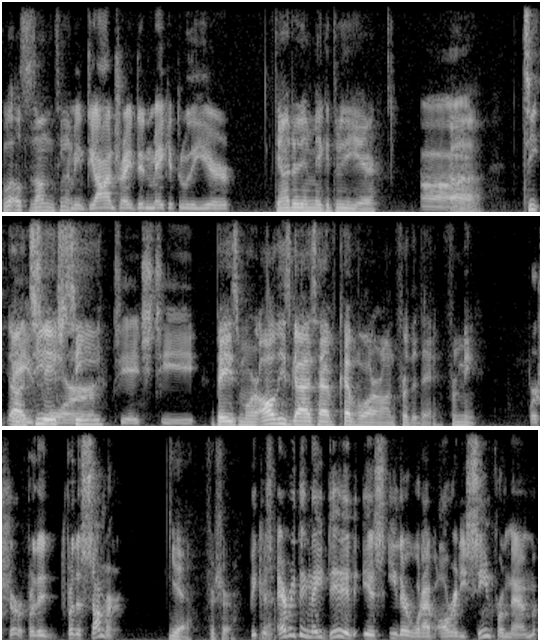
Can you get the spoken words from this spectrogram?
who else is on the team? I mean, DeAndre didn't make it through the year. DeAndre didn't make it through the year. Uh, Uh, T, uh, THT, THT, Bazemore, all these guys have Kevlar on for the day. For me, for sure for the for the summer yeah, for sure. because everything they did is either what I've already seen from them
